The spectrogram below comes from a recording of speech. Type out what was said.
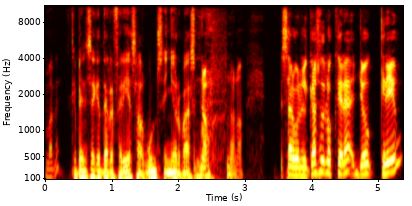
¿vale? Es que pensé que te referías a algún señor vasco. No, no, no. Salvo en el caso de los que era, yo creo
